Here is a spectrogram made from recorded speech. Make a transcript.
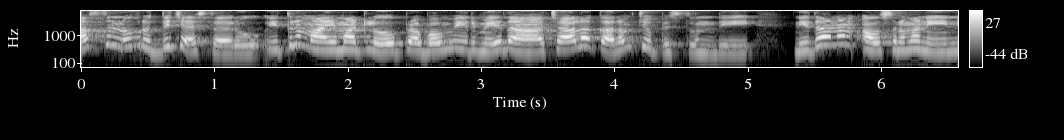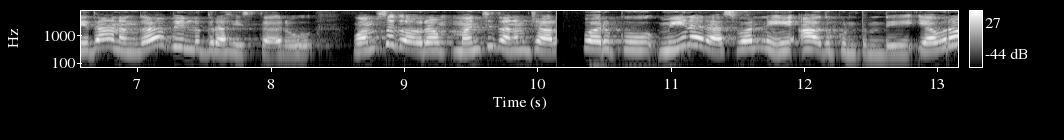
ఆస్తులను వృద్ధి చేస్తారు. ఇతర మాయమాటలు ప్రభావం వీరి మీద చాలా కాలం చూపిస్తుంది. నిదానం అవసరమని నిదానంగా వీళ్ళు గ్రహిస్తారు. వంశగౌరవం మంచితనం చాలా వరకు మీన రాశివారిని ఆదుకుంటుంది. ఎవరో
